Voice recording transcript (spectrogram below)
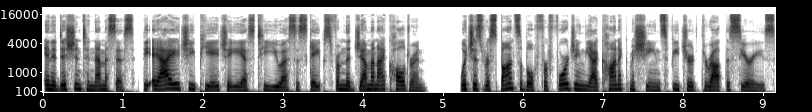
In addition to Nemesis, the AIHEPHAESTUS escapes from the Gemini Cauldron, which is responsible for forging the iconic machines featured throughout the series.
